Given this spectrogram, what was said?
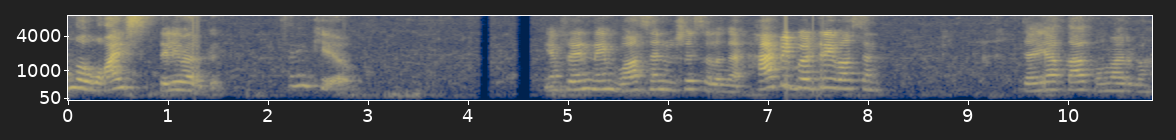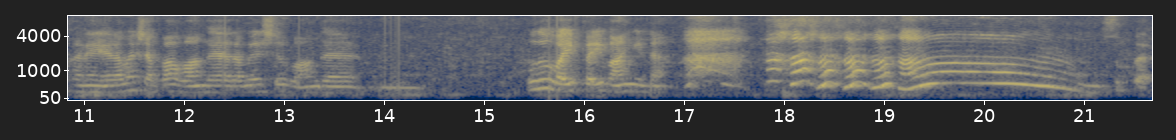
உங்க வாய்ஸ் தெளிவா இருக்கு. தேங்க்யூ என் ஃப்ரெண்ட் நேம் வாசன் விஷயம் சொல்லுங்க. Happy birthday Vasan. ஜெயாக்கா குமார் மகனே ரமேஷ் அப்பா வாங்க ரமேஷ் வாங்க. புது வைஃபை வாங்கிட்டேன். சூப்பர்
